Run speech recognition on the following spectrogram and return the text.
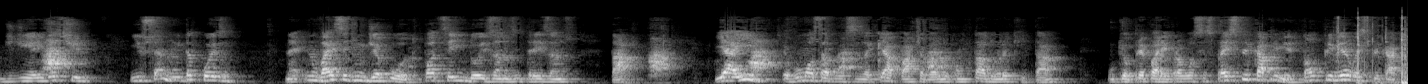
de dinheiro investido. Isso é muita coisa. Né? Não vai ser de um dia para o outro. Pode ser em dois anos, em três anos. Tá? E aí, eu vou mostrar para vocês aqui a parte agora do computador aqui, tá? O que eu preparei para vocês para explicar primeiro. Então, primeiro eu vou explicar aqui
